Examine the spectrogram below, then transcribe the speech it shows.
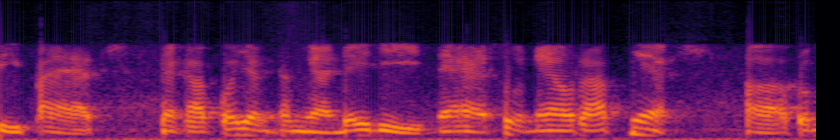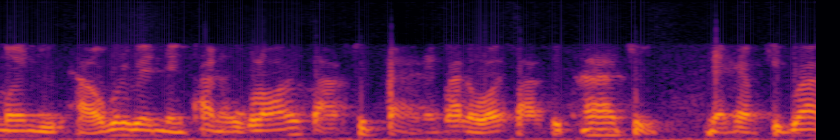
1648 นะครับ ก็ยังทำงานได้ดีนะฮะ ส่วนแนวรับเนี่ยเอ่อประเมินอยู่แถวบริเวณ 1638 1635 จุดนะครับ คิดว่า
